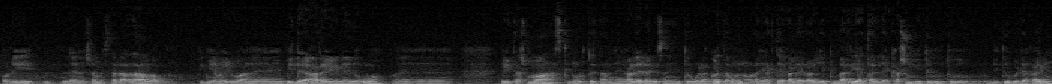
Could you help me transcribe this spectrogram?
hori lehen esan bezala da, ba, bueno, 2008an e, bidera garri egin dugu, e, egitasmoa, azken urteetan galerak izan ditugulako, eta bueno, orain arte galera horiek berria taldeak asumitu ditu, ditu bere gain,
